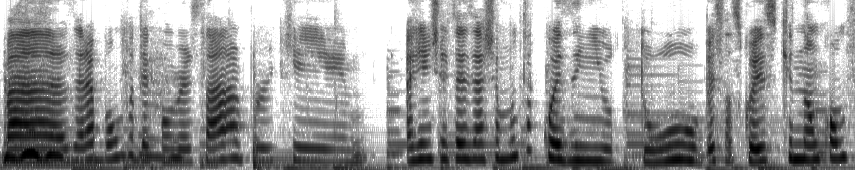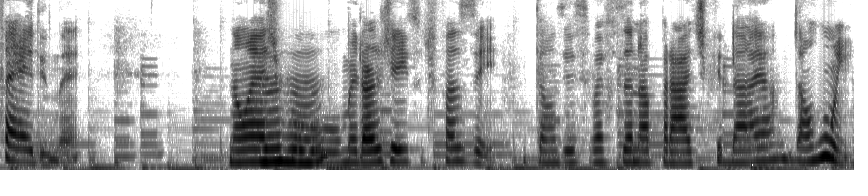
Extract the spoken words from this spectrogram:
Mas era bom poder conversar, porque a gente às vezes acha muita coisa em YouTube, essas coisas que não confere, né? Não é, tipo, Uhum. o melhor jeito de fazer. Então, às vezes, você vai fazer na prática e dá, dá um ruim.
